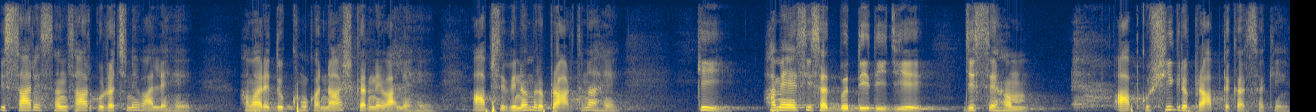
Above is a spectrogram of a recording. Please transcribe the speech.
इस सारे संसार को रचने वाले हैं, हमारे दुखों का नाश करने वाले हैं। आपसे विनम्र प्रार्थना है कि हमें ऐसी सद्बुद्धि दीजिए जिससे हम आपको शीघ्र प्राप्त कर सकें।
